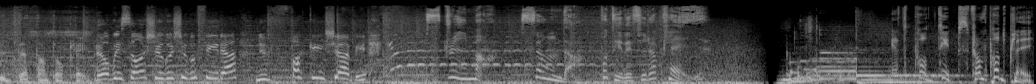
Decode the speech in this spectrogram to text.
Det. är Detta är inte okej. Robinson 2024, nu fucking kör vi! Streama söndag på TV4 Play. Ett poddtips från Podplay.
